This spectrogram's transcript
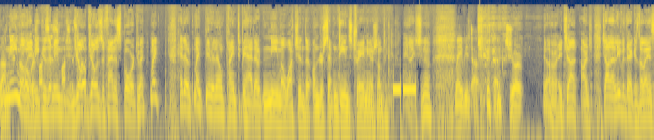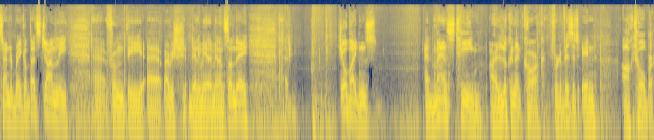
not Nemo maybe because I mean this- what's this Joe? Joe's a fan of sport. Might, might head out. Might be a little pint to be had out in Nemo watching the under 17s training or something. Be nice, you know. maybe uh, I'm sure. All right, John. All right, John, I'll leave it there because the line's starting to break up. That's John Lee uh, from the uh, Irish Daily Mail. I mean, on Sunday, uh, Joe Biden's advanced team are looking at Cork for a visit in October.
